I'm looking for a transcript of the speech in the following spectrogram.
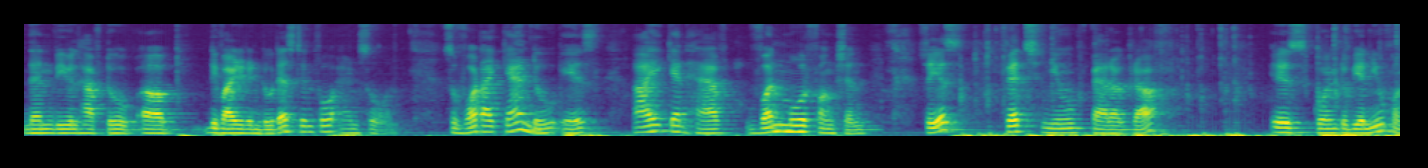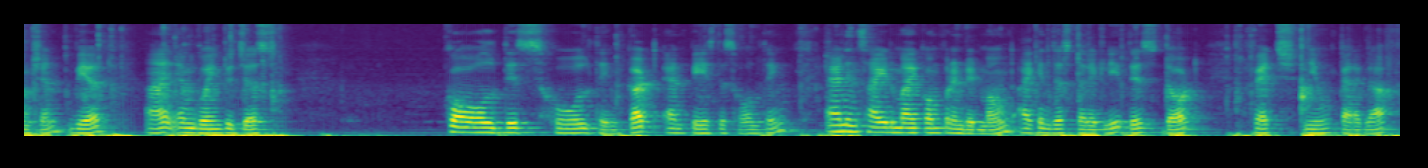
then we will have to uh, divide it into test info and so on. So what I can do is I can have one more function. So yes, fetch new paragraph is going to be a new function where I am going to just call this whole thing cut and paste this whole thing and inside my component mount I can just directly this dot fetch new paragraph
